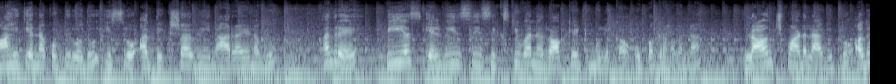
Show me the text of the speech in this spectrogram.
ಮಾಹಿತಿಯನ್ನು ಕೊಟ್ಟಿರೋದು ಇಸ್ರೋ ಅಧ್ಯಕ್ಷ ವಿ ನಾರಾಯಣ್ ಅವರು. ಅಂದ್ರೆ P S L V C sixty one rocket ಮೂಲಕ ಉಪಗ್ರಹವನ್ನ ಲಾಂಚ್ ಮಾಡಲಾಗಿತ್ತು. ಅದು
